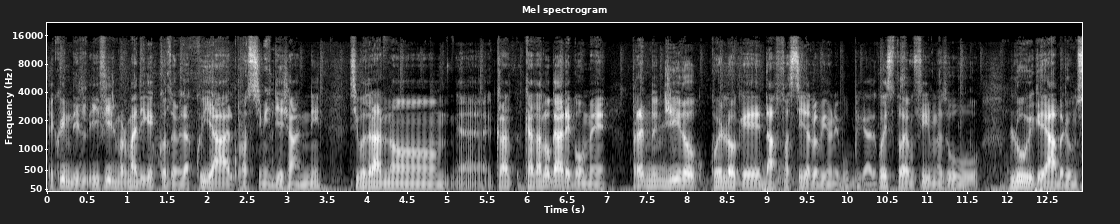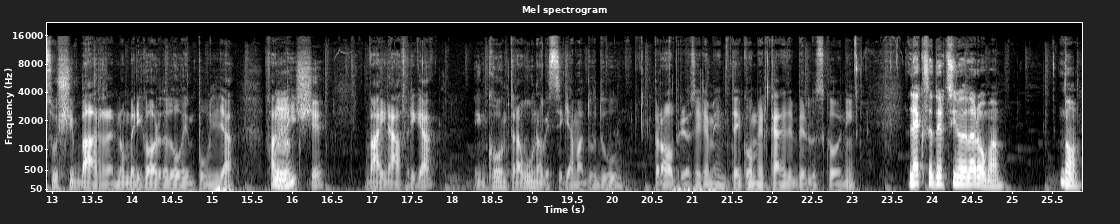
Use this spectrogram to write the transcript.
E quindi i film ormai di che Cozzalone da qui ai prossimi dieci anni si potranno eh, ca- catalogare come prendo in giro quello che dà fastidio all'opinione pubblica. Questo è un film su lui che apre un sushi bar, non mi ricordo dove, in Puglia, fallisce, va in Africa, incontra uno che si chiama Dudu, proprio seriamente, come il cane del Berlusconi, L'ex terzino della Roma? No.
